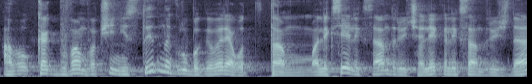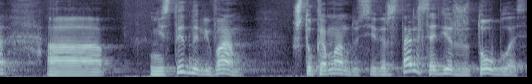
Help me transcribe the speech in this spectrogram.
а как бы вам вообще не стыдно, грубо говоря, вот там Алексей Александрович, Олег Александрович, да, а, не стыдно ли вам, что команду Северсталь содержит область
